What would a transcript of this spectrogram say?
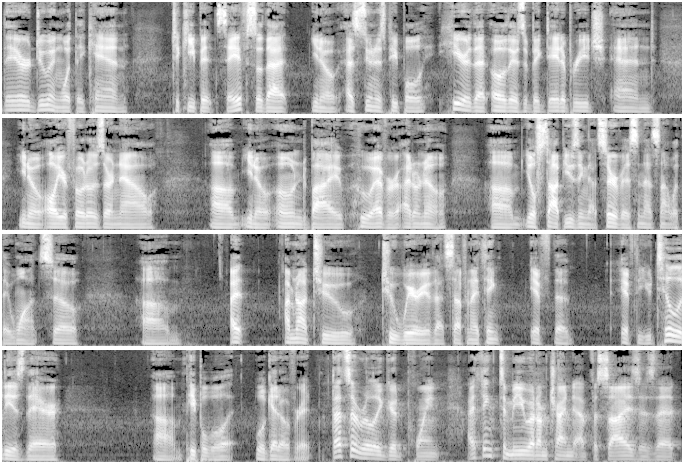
they are doing what they can to keep it safe so that, you know, as soon as people hear that oh, there's a big data breach and, you know, all your photos are now um, you know, owned by whoever, I don't know. Um, you'll stop using that service and that's not what they want. So um, I I'm not too too weary of that stuff and I think if the if the utility is there, um, people will will get over it. That's a really good point. I think to me, what I'm trying to emphasize is that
